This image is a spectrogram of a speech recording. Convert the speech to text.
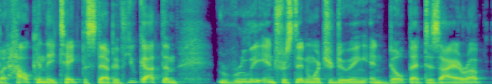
But how can they take the step? If you got them really interested in what you're doing and built that desire up,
